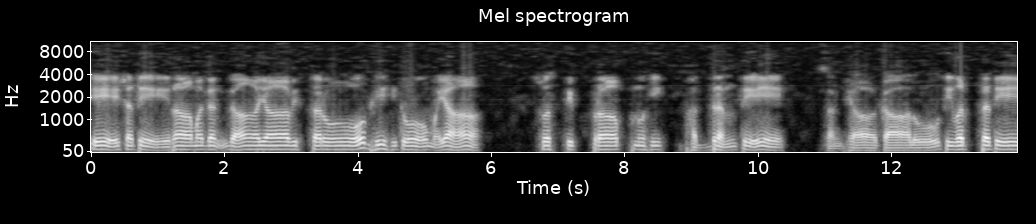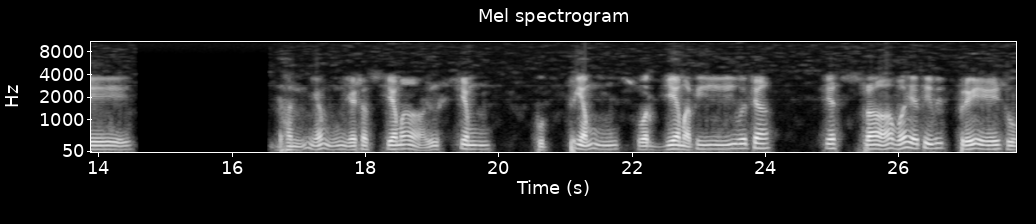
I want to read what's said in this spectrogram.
एष ते रामगङ्गाया विस्तरोऽभिहितो मया। स्वस्ति प्राप्नुहि भद्रन्ते। सन्ध्याकालोऽतिवर्तते। धन्यम् यशस्यमायुष्यम् पुत्र्यम् स्वर्ग्यमतीव च। यः श्रावयति विप्रेषु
